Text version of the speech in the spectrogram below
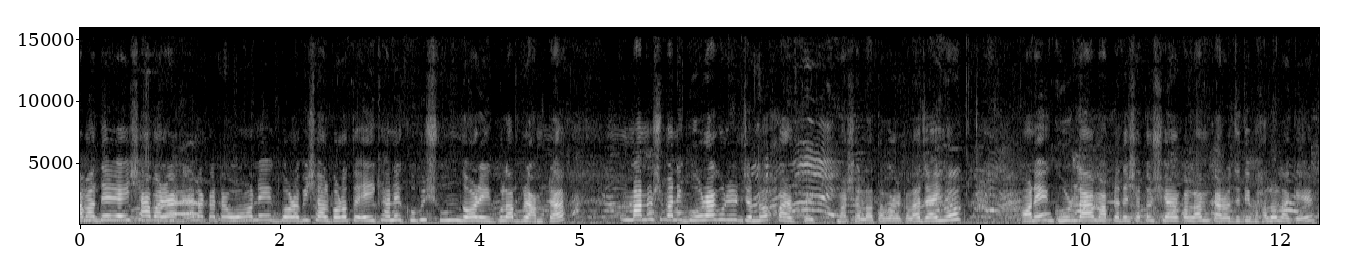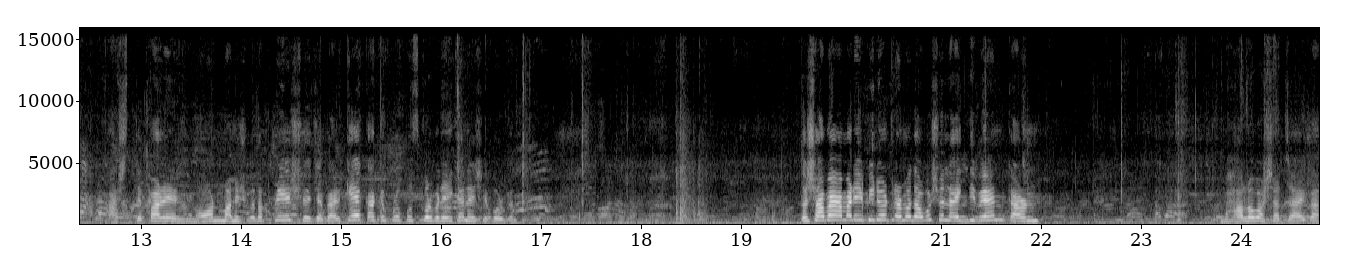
আমাদের এই সাবার এলাকাটা অনেক বড়, বিশাল বড়, তো এইখানে খুবই সুন্দর এই গোলাপ গ্রামটা। মানুষ মানে ঘোরাঘুরির জন্য পারফেক্ট মাসাল্লাহ তবরকাল্লা যাই হোক অনেক ঘুরলাম, আপনাদের সাথে শেয়ার করলাম। কারও যদি ভালো লাগে, আসতে পারেন। মন মানসিকতা ফ্রেশ হয়ে যাবে। আর কে কাকে প্রপোজ করবেন, এইখানে এসে করবেন। তো সবাই আমার এই ভিডিওটার মধ্যে অবশ্যই লাইক দিবেন, কারণ ভালোবাসার জায়গা,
